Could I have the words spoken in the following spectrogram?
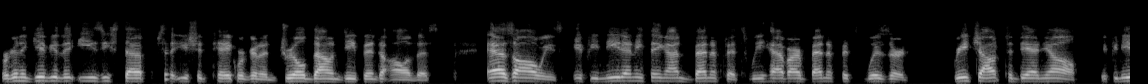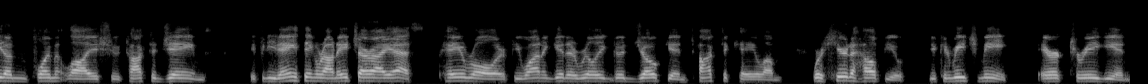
We're going to give you the easy steps that you should take. We're going to drill down deep into all of this. As always, if you need anything on benefits, we have our benefits wizard. Reach out to Danielle. If you need an employment law issue, talk to James. If you need anything around HRIS, payroll, or if you want to get a really good joke in, talk to Caleb. We're here to help you. You can reach me, Eric Turigian.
